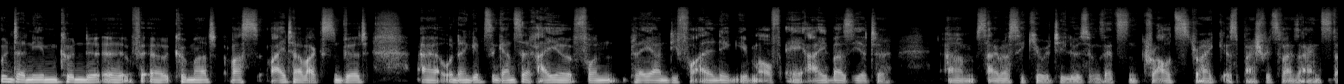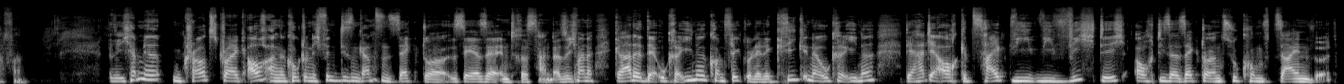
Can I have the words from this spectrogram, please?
Unternehmen künde, äh, äh, kümmert, was weiter wachsen wird. Äh, und dann gibt's eine ganze Reihe von Playern, die vor allen Dingen eben auf AI-basierte ähm, Cybersecurity-Lösungen setzen. CrowdStrike ist beispielsweise eins davon. Also ich habe mir CrowdStrike auch angeguckt und ich finde diesen ganzen Sektor sehr, sehr interessant. Also ich meine, gerade der Ukraine-Konflikt oder der Krieg in der Ukraine, der hat ja auch gezeigt, wie, wie wichtig auch dieser Sektor in Zukunft sein wird.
